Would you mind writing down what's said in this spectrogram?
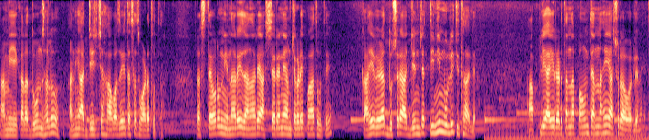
आम्ही एकाला दोन झालो आणि आजीचा आवाजही तसाच वाढत होता. रस्त्यावरून येणारे जाणारे आश्चर्याने आमच्याकडे पाहत होते. काही वेळात दुसऱ्या आजींच्या तिन्ही मुली तिथं आल्या. आपली आई रडताना पाहून त्यांनाही अश्रू आवडले नाहीत.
